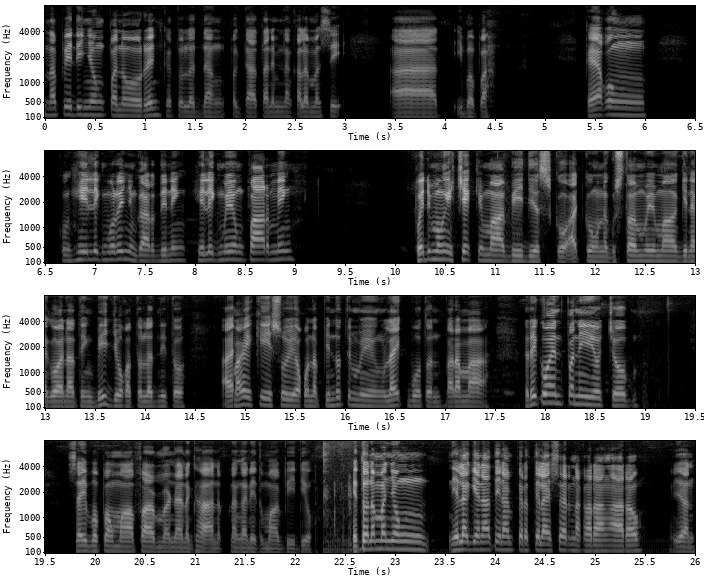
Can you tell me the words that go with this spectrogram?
na pwede nyong panoorin katulad ng pagtatanim ng kalamansi at iba pa. Kaya kung kung hilig mo rin yung gardening, hilig mo yung farming, pwede mong i-check yung mga videos ko at kung nagustuhan mo yung mga ginagawa nating video katulad nito, ay makikisuyo ako na pindutin mo yung like button para ma-recommend pa ni YouTube sa iba pang mga farmer na naghahanap ng ganitong mga video. Ito naman yung nilagyan natin ng fertilizer nakarang araw. Ayan.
